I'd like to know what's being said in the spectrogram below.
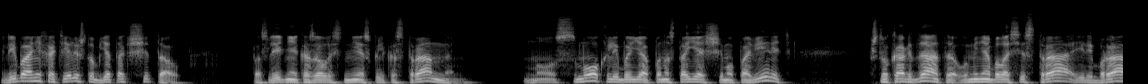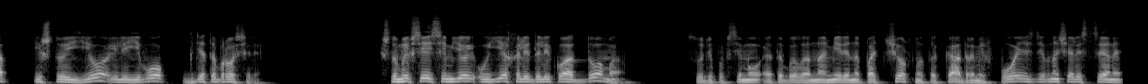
либо они хотели, чтобы я так считал. Последнее казалось несколько странным, но смог ли бы я по-настоящему поверить, что когда-то у меня была сестра или брат, и что ее или его где-то бросили? Что мы всей семьей уехали далеко от дома, Судя по всему, это было намеренно подчеркнуто кадрами в поезде в начале сцены,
